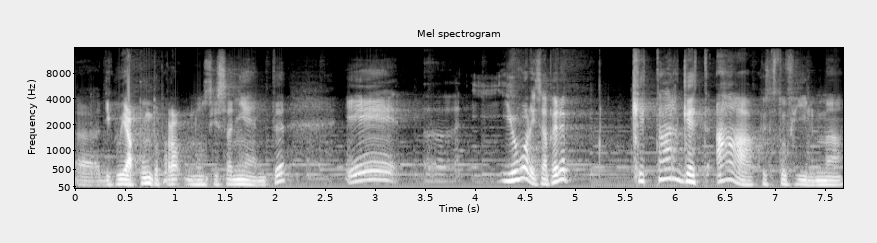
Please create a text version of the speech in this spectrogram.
eh, di cui appunto però non si sa niente. E eh, io vorrei sapere che target ha questo film?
